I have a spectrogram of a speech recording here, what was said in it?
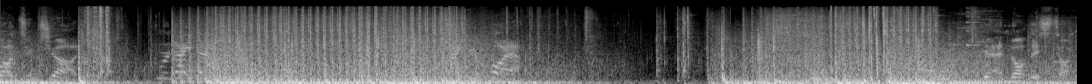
One's in charge. Grenade out! Taking fire! Yeah, not this time,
